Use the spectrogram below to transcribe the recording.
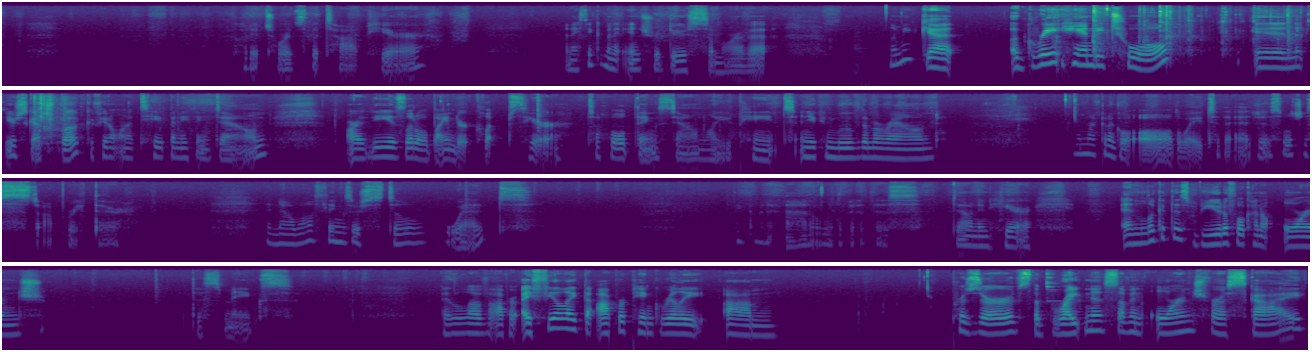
put it towards the top here. And I think I'm going to introduce some more of it. Let me get a great handy tool in your sketchbook if you don't want to tape anything down are these little binder clips here to hold things down while you paint and you can move them around. I'm not going to go all the way to the edges. We'll just stop right there. And now while things are still wet, I think I'm going to add a little bit of this down in here. And look at this beautiful kind of orange this makes. I love opera. I feel like the opera pink really um, preserves the brightness of an orange for a sky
